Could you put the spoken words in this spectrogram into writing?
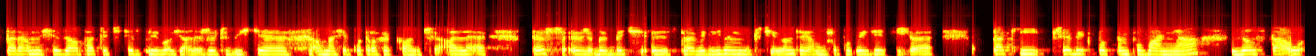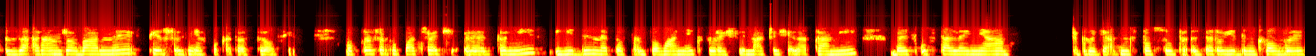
Staramy się zaopatrzyć cierpliwość, ale rzeczywiście ona się po trochę kończy. Ale też, żeby być sprawiedliwym i uczciwym, to ja muszę powiedzieć, że taki przebieg postępowania został zaaranżowany w pierwszych dniach po katastrofie. Bo proszę popatrzeć, e, to nie jest jedyne postępowanie, które ślimaczy się latami bez ustalenia powiedziałabym, w sposób zero-jedynkowy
